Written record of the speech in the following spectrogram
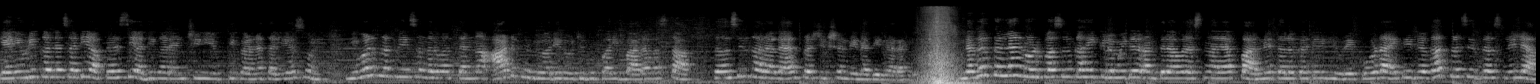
या निवडी करण्यासाठी अभ्यासी अधिकाऱ्यांची नियुक्ती करण्यात आली असून निवड प्रक्रियेसंदर्भात त्यांना आठ फेब्रुवारी रोजी दुपारी बारा वाजता तहसील कार्यालयात प्रशिक्षण देण्यात येणार आहे. नगर कल्याण रोडपासून काही किलोमीटर अंतरावर असणाऱ्या पारणे तालुक्यातील हिवरे कोरडा येथे जगात प्रसिद्ध असलेल्या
